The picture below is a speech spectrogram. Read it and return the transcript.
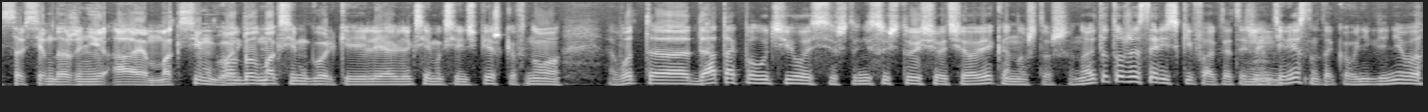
совсем даже не А.М. Максим Он Горький. был Максим Горький или Алексей Максимович Пешков, но вот э, да, так получилось, что несуществующего человека, ну что ж, но это тоже исторический факт, это же интересно, такого нигде не было.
